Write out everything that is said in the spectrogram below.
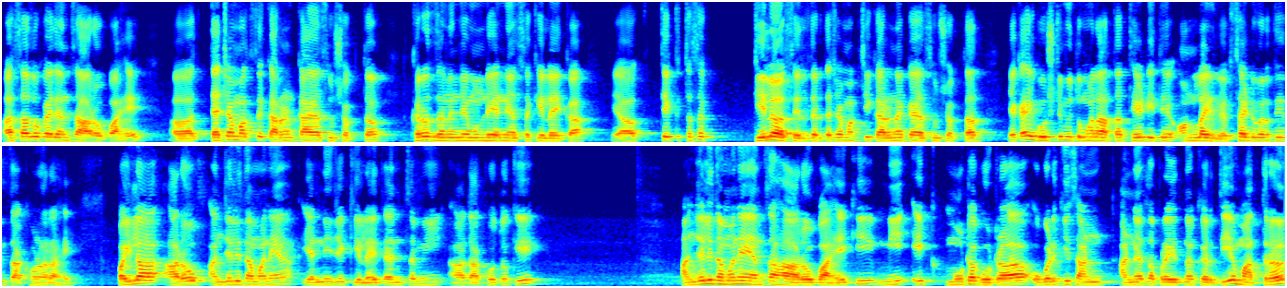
असा जो काही त्यांचा आरोप आहे. त्याच्या मागचं कारण काय असू शकतं? खरंच धनंजय मुंडे यांनी असं केलंय का? ते तसं केलं असेल तर त्याच्या मागची कारणं काय असू शकतात? या काही गोष्टी मी तुम्हाला आता थेट इथे ऑनलाईन वेबसाईटवरतीच दाखवणार आहे. पहिला आरोप अंजली दमानिया यांनी जे केलंय त्यांचं मी दाखवतो की अंजली दमने यांचा हा आरोप आहे की मी एक मोठा घोटाळा उघडकीस आण आणण्याचा प्रयत्न करते मात्र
